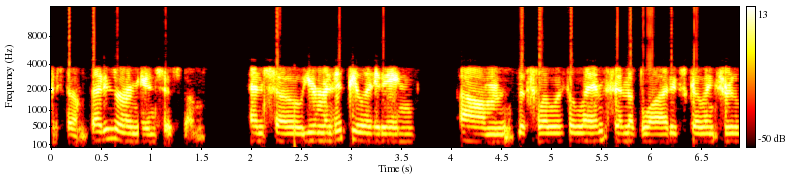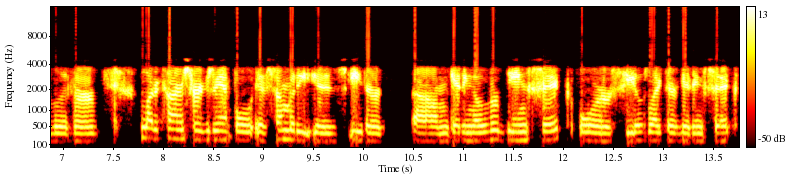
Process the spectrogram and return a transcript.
system. That is our immune system. And so you're manipulating um, the flow of the lymph and the blood. It's going through the liver. A lot of times, for example, if somebody is either um, getting over being sick or feels like they're getting sick,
